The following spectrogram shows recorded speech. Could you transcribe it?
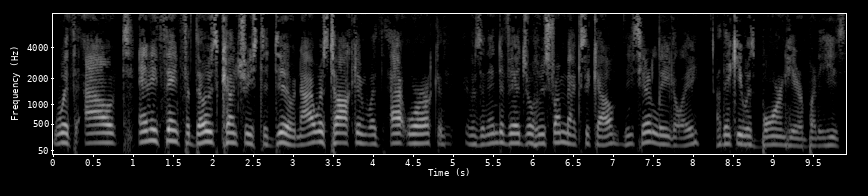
without anything for those countries to do. Now I was talking with at work. It was an individual who's from Mexico. He's here legally. I think he was born here, but he's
